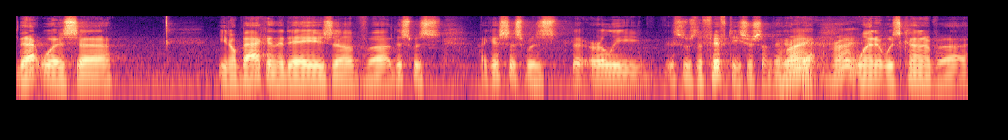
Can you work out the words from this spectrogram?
that was, uh, you know, back in the days of, uh, this was, I guess this was the early, this was the 50s or something Right, like that. right. When it was kind of, uh,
